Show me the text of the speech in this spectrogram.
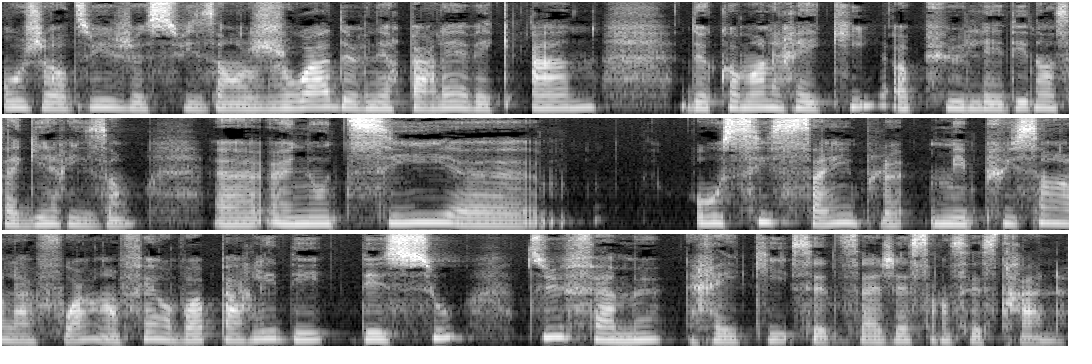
Aujourd'hui, je suis en joie de venir parler avec Anne de comment le Reiki a pu l'aider dans sa guérison. Euh, un outil euh, aussi simple mais puissant à la fois. En fait, on va parler des dessous du fameux Reiki, cette sagesse ancestrale.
